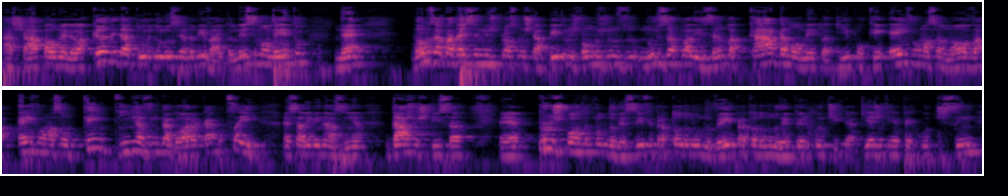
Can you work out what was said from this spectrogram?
a chapa, ou melhor, a candidatura do Luciano Bivar. Então, nesse momento, né, vamos aguardar isso nos próximos capítulos, vamos nos, nos, atualizando a cada momento aqui, porque é informação nova, é informação quentinha vindo agora, acabou de sair essa liminarzinha da justiça é, para o Esporte Clube do Recife, para todo mundo ver e para todo mundo repercutir. Aqui a gente repercute sim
